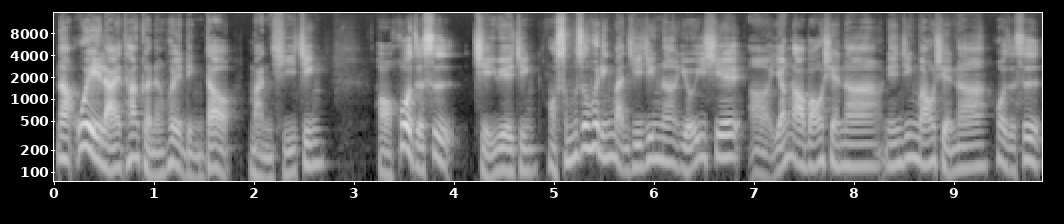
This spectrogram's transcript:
那未来他可能会领到满期金，好，或者是解约金哦。什么时候会领满期金呢？有一些啊养老保险啊、年金保险啊，或者是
